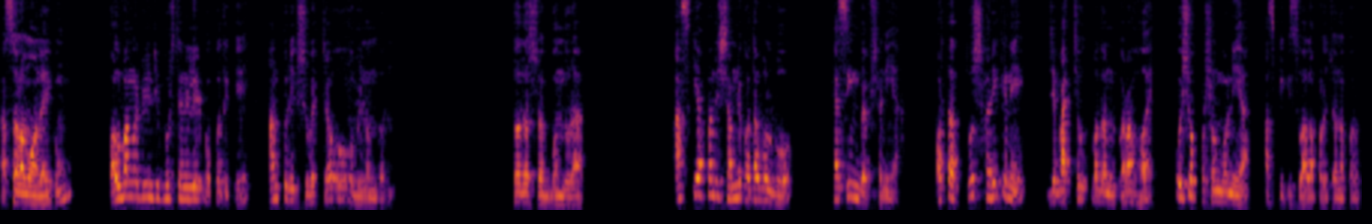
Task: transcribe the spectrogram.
আসসালামু আলাইকুম। অল বাংলা টোয়েন্টি ফোর চ্যানেলের পক্ষ থেকে আন্তরিক শুভেচ্ছা ও অভিনন্দন। তো দর্শক বন্ধুরা, আজকে আপনাদের সামনে কথা বলব হ্যাসিং ব্যবসা নিয়ে, অর্থাৎ তুষ হারিকেনে যে বাচ্চা উৎপাদন করা হয়, ওইসব প্রসঙ্গ নিয়ে আজকে কিছু আলাপ আলোচনা করব।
